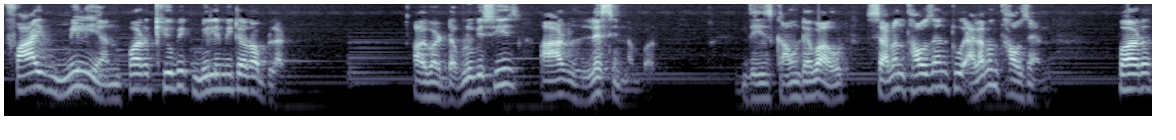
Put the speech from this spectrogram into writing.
5 million per cubic millimeter of blood. However, WBCs are less in number. These count about 7000 to 11000 per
